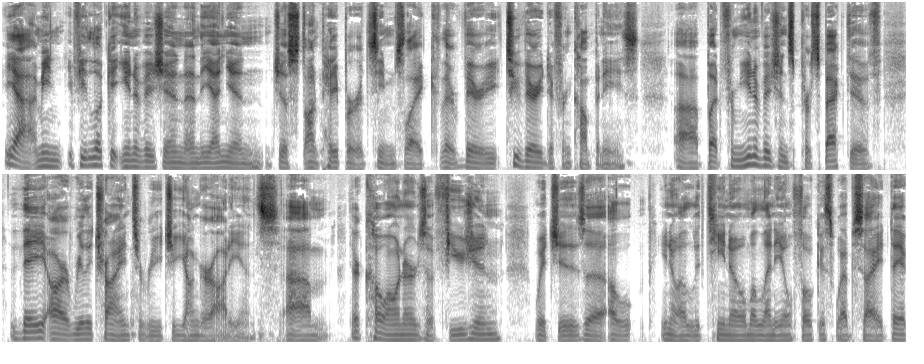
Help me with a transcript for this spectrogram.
Yeah, I mean, if you look at Univision and The Onion, just on paper, it seems like they're very two very different companies. Uh, but from Univision's perspective, they are really trying to reach a younger audience. Um, they're co-owners of Fusion, which is a, a you know a Latino millennial focused website. They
